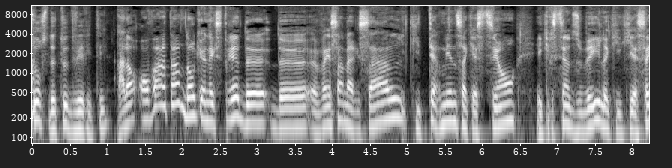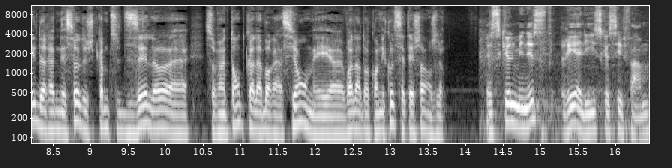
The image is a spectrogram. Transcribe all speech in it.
Source de toute vérité. Alors, on va entendre donc un extrait de, de Vincent Marissal qui termine sa question et Christian Dubé là, qui, qui essaye de ramener ça, là, comme tu le disais, là, euh, sur un ton de collaboration. Mais euh, voilà, donc on écoute cet échange-là. Est-ce que le ministre réalise que ces femmes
